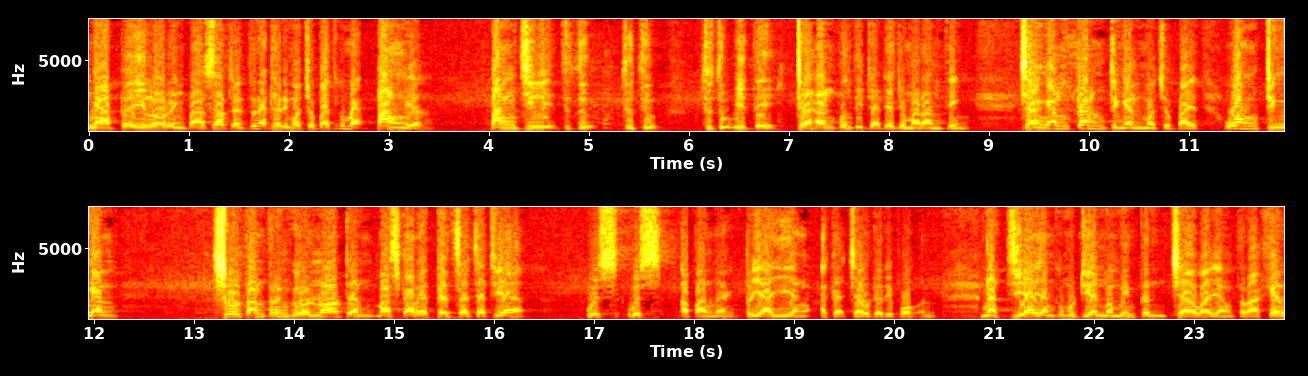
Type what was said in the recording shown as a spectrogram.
nyabai loring pasar dan itu nek dari Mojopahit itu mek pang ya. Pang cilik duduk duduk duduk wite. Dahan pun tidak dia cuma ranting. Jangankan dengan Mojopahit wong dengan Sultan Trenggono dan Mas Karebet saja dia wis wis apa namanya priayi yang agak jauh dari pohon. Nah dia yang kemudian memimpin Jawa yang terakhir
